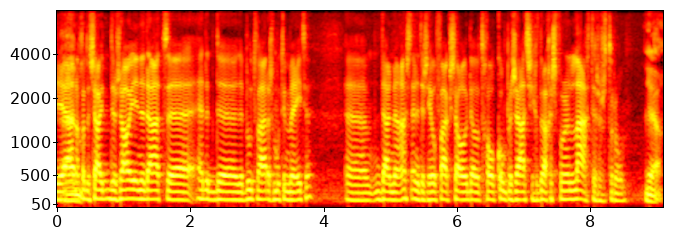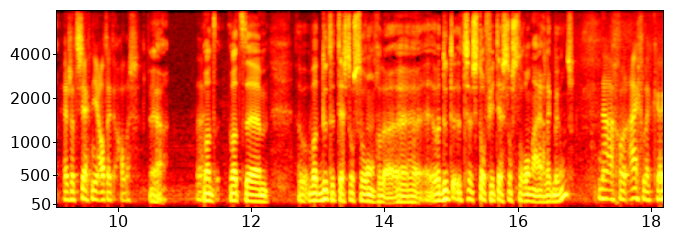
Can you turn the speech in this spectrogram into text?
Ja, Ehm, nog, dan, zou, je- dan zou je inderdaad eh, de, de, de bloedwaardes moeten meten. Ehm, daarnaast, en het is heel vaak zo dat het gewoon compensatiegedrag is voor een laag testosteron. Ja, Dus dat zegt niet altijd alles. ja. Nee. Want wat, ehm, wat doet het testosteron, eh, wat doet het stofje testosteron eigenlijk bij ons? Nou, gewoon eigenlijk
